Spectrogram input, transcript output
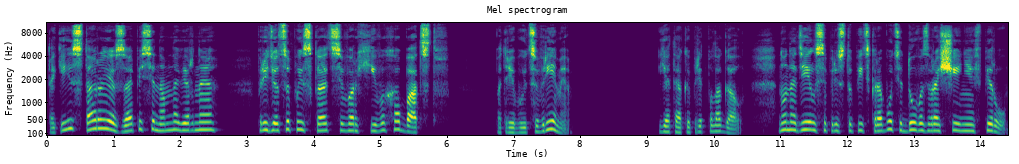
Такие старые записи нам, наверное, Придется поискать в архивах аббатств. Потребуется время. Я так и предполагал, но надеялся приступить к работе до возвращения в Перу.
